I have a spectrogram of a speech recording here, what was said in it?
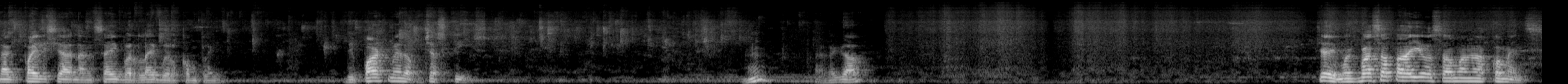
nag-file siya ng cyber libel complaint. Department of Justice. Hmm? Talaga. Okay, magbasa tayo sa mga comments.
